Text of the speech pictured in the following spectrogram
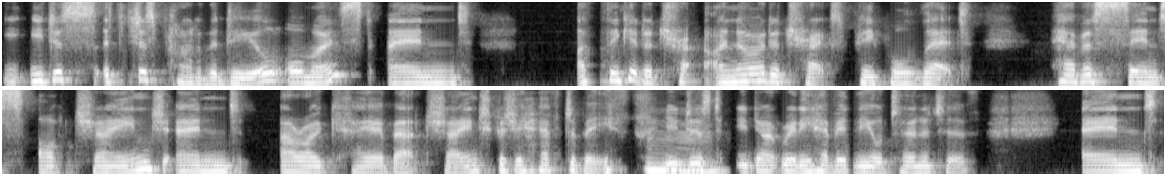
You just it's just part of the deal almost, and I think it attract. I know it attracts people that have a sense of change and are okay about change because you have to be. Mm. You just you don't really have any alternative, and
